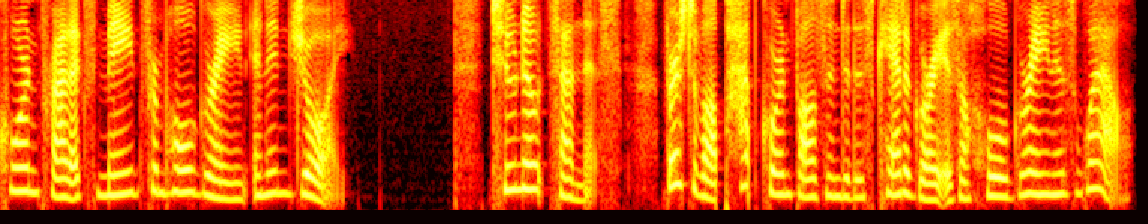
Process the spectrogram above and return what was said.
corn products made from whole grain and enjoy. Two notes on this. First of all, popcorn falls into this category as a whole grain as well.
